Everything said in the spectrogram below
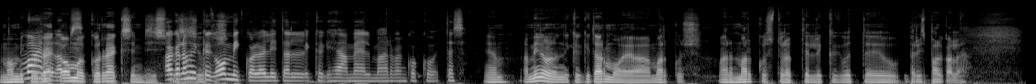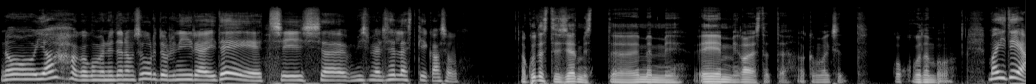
ma hommikul, hommikul rääkisin siis aga noh, ikkagi hommikul oli tal ikkagi hea meel, ma arvan, kokkuvõttes. jah, aga minul on ikkagi Tarmo ja Markus. ma arvan, et Markus tuleb teil ikkagi võtta ju päris palgale. nojah, aga kui me nüüd enam suurturniire ei tee, et siis äh, mis meil sellestki kasu? aga kuidas te siis järgmist äh, MM-i, EM-i kajastate, hakkame vaikselt kokku ka tõmbama? ma ei tea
